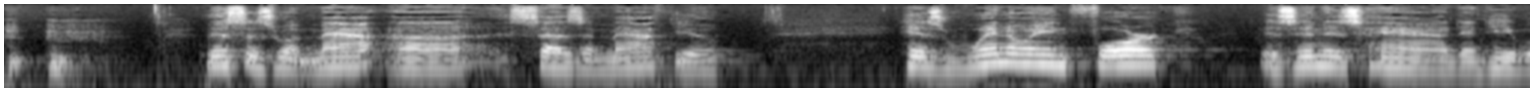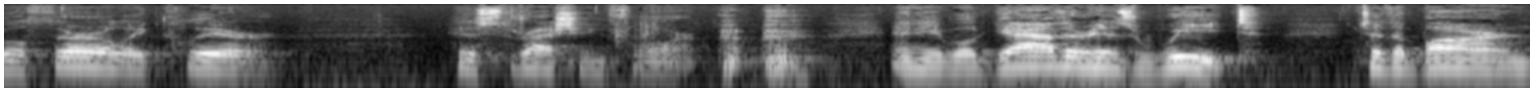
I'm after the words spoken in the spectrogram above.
This is what Matt uh, says in Matthew. His winnowing fork is in his hand, and he will thoroughly clear his threshing floor. and he will gather his wheat to the barn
